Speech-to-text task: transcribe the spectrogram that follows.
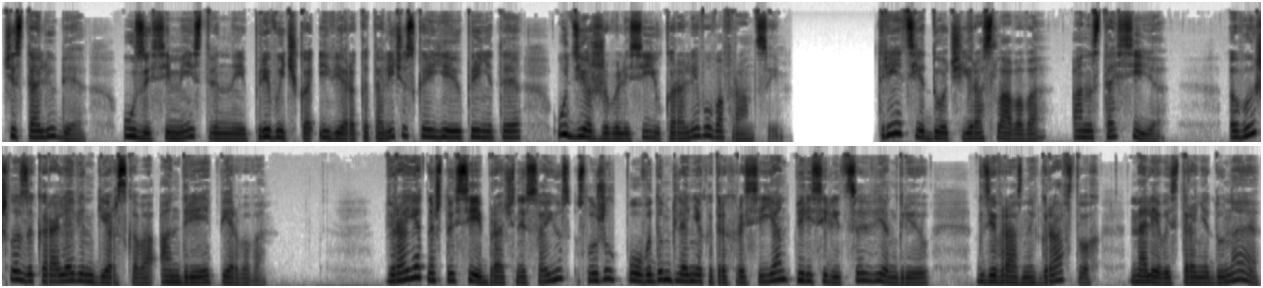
Чистолюбие, узы семейственные, привычка и вера католическая ею принятая удерживали сию королеву во Франции. Третья дочь Ярославова, Анастасия, вышла за короля венгерского Андрея I. Вероятно, что сей брачный союз служил поводом для некоторых россиян переселиться в Венгрию, где в разных графствах на левой стороне Дуная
